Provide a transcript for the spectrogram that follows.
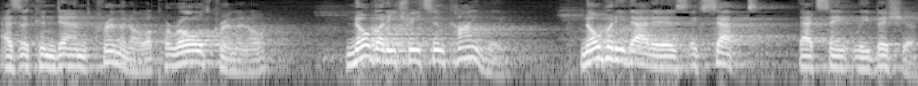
as a condemned criminal, a paroled criminal, nobody treats him kindly. Nobody, that is, except that saintly bishop.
